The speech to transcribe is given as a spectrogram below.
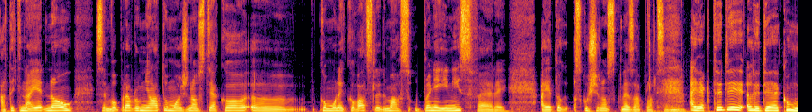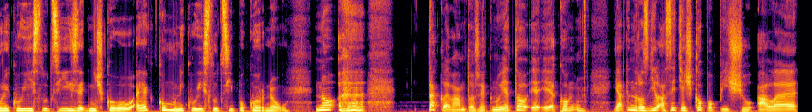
A teď najednou jsem opravdu měla tu možnost jako uh, komunikovat s lidma z úplně jiné sféry. A je to zkušenost k nezaplacení. A jak tedy lidé komunikují s Lucí Zedníčkovou a jak komunikují s Lucí Pokornou? No, takhle vám to řeknu. Je to, je, jako, já ten rozdíl asi těžko popíšu, ale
